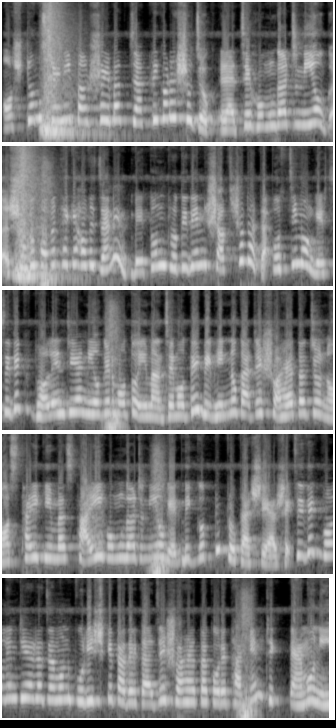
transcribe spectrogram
অষ্টম শ্রেণি পাশে এবার চাকরি করার সুযোগ। রাজ্যে হোমগার্ড নিয়োগ শুরু কবে থেকে হবে জানেন? বেতন প্রতিদিন সাতশো টাকা। পশ্চিমবঙ্গের সিভিক ভলেন্টিয়ার নিয়োগের মতোই মাঝে মধ্যে বিভিন্ন কাজের সহায়তার জন্য অস্থায়ী কিংবা স্থায়ী হোমগার্ড নিয়োগের বিজ্ঞপ্তি প্রকাশ্যে আসে। সিভিক ভলেন্টিয়াররা যেমন পুলিশকে তাদের কাজে সহায়তা করে থাকেন, ঠিক তেমনই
